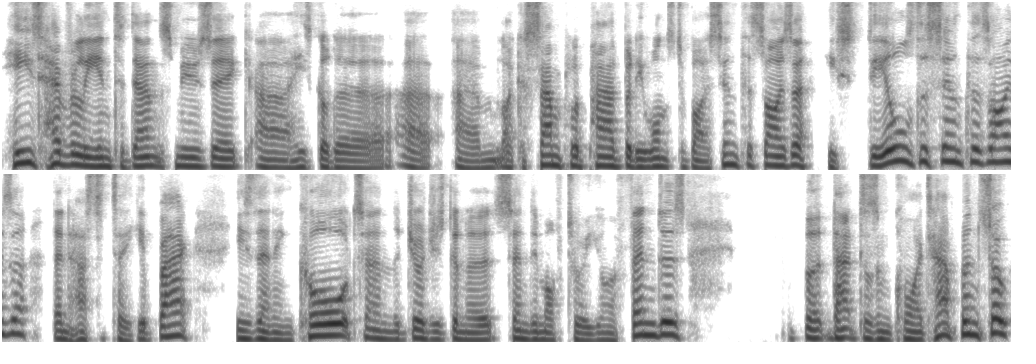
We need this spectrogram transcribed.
he's heavily into dance music. Uh, he's got a, a um, like a sampler pad, but he wants to buy a synthesizer. He steals the synthesizer, then has to take it back. He's then in court, and the judge is going to send him off to a young offenders, but that doesn't quite happen. So,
